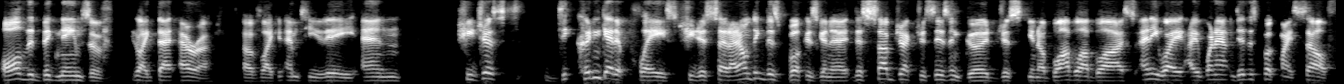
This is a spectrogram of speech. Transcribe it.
all the big names of like that era of like MTV, and she just d- couldn't get it placed. She just said, "I don't think this book is gonna. This subject just isn't good. Just you know, blah blah blah." So anyway, I went out and did this book myself.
